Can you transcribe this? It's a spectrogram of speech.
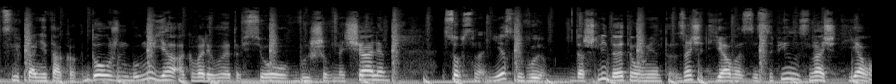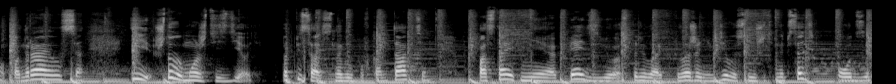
слегка не так, как должен был. Ну, я оговорил это все выше в начале. Собственно, если вы дошли до этого момента, значит, я вас зацепил, значит, я вам понравился. И что вы можете сделать? Подписаться на группу ВКонтакте, поставить мне 5 звезд или лайк в приложении, где вы слушаете, написать отзыв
